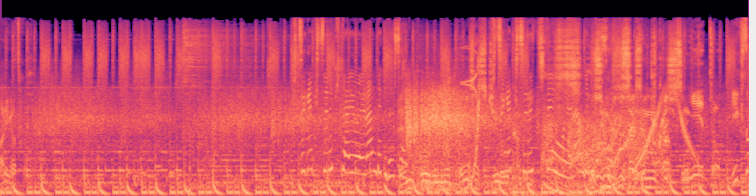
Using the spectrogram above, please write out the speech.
ありがとう。出撃する機体を選んでください。連邦軍の偵察機出を撃する地点を選んでくだ星のさい作戦を開始しろ。次へと。行くぞ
